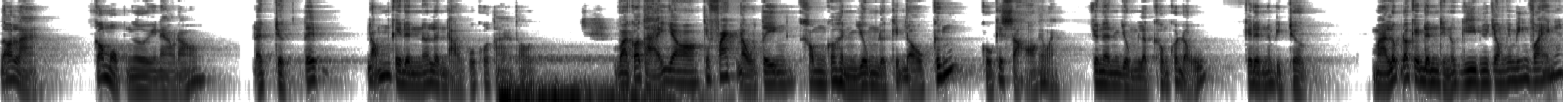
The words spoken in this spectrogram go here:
đó là có một người nào đó đã trực tiếp đóng cây đinh nó lên đầu của cô ta thôi. Và có thể do cái phát đầu tiên không có hình dung được cái độ cứng của cái sọ các bạn, cho nên dùng lực không có đủ, cái đinh nó bị trượt. Mà lúc đó cái đinh thì nó ghim vô trong cái miếng ván á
